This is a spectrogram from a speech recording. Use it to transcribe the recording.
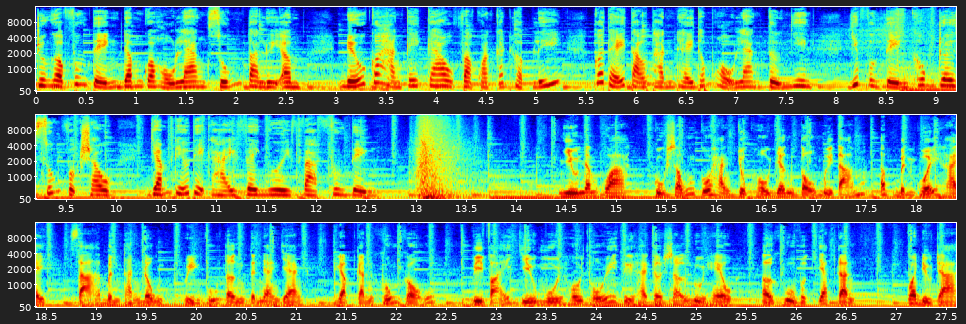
Trường hợp phương tiện đâm qua hộ lan xuống ta luy âm, nếu có hàng cây cao và khoảng cách hợp lý, có thể tạo thành hệ thống hộ lan tự nhiên, giúp phương tiện không rơi xuống vực sâu, giảm thiểu thiệt hại về người và phương tiện. Nhiều năm qua, cuộc sống của hàng chục hộ dân tổ 18 ấp Bình Quế 2, xã Bình Thạnh Đông, huyện Phú Tân, tỉnh An Giang gặp cảnh khốn khổ vì phải chịu mùi hôi thối từ hai cơ sở nuôi heo ở khu vực giáp ranh. Qua điều tra,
